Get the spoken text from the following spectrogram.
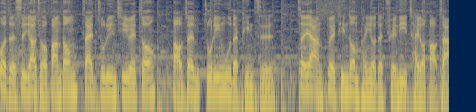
或者是要求房东在租赁契约中保证租赁物的品质，这样对听众朋友的权利才有保障。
